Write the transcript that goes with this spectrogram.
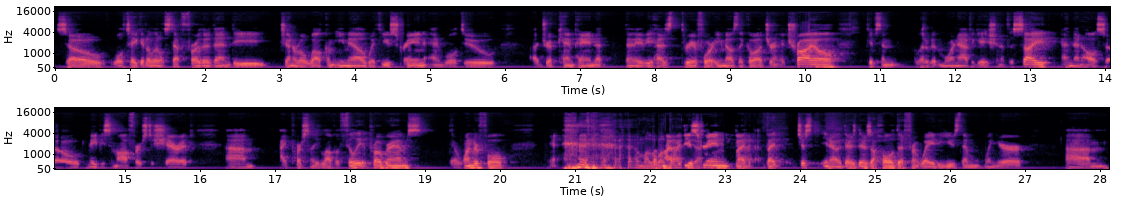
So we'll take it a little step further than the general welcome email with Uscreen, and we'll do a drip campaign that, that maybe has three or four emails that go out during a trial, gives them a little bit more navigation of the site, and then also maybe some offers to share it. Um, I personally love affiliate programs; they're wonderful. Yeah. I'm all about my that. Video yeah. screen, but but just you know, there's there's a whole different way to use them when you're um,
